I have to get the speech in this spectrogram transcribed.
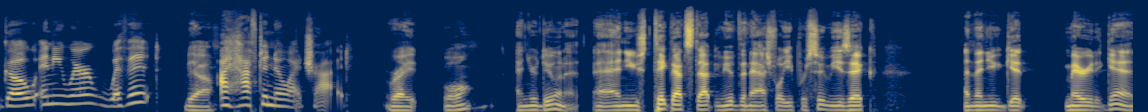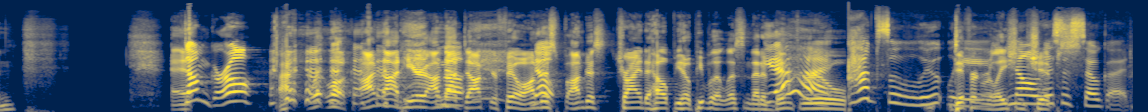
go anywhere with it yeah i have to know i tried Right. Well, and you're doing it. And you take that step, you move to Nashville, you pursue music, and then you get married again. And dumb girl I, look, I'm not here. I'm not Dr. Phil. I'm No. just I'm just trying to help, you know, people that listen that have yeah, been through absolutely different relationships. no this is so good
